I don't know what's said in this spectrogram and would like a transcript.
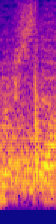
100%.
